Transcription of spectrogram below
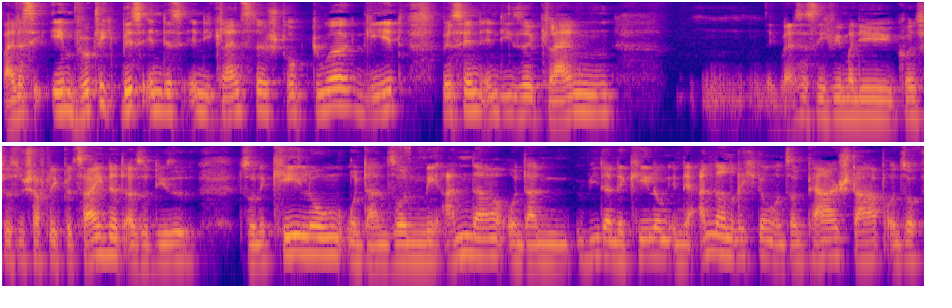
weil das eben wirklich bis in das, in die kleinste Struktur geht, bis hin in diese kleinen, ich weiß jetzt nicht, wie man die kunstwissenschaftlich bezeichnet, also diese, so eine Kehlung und dann so ein Meander und dann wieder eine Kehlung in der anderen Richtung und so ein Perlstab und so.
